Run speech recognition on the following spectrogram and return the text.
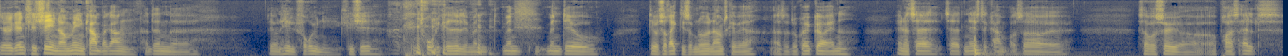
det er jo igen klichéen om en kamp ad gangen, og den, øh, det er jo en helt forrygende kliché. Utrolig kedelig, men, men, men det, er jo, det er jo så rigtigt, som noget nærmest skal være. Altså, du kan ikke gøre andet, end at tage, tage den næste kamp, og så, øh, så forsøge at, at presse alt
